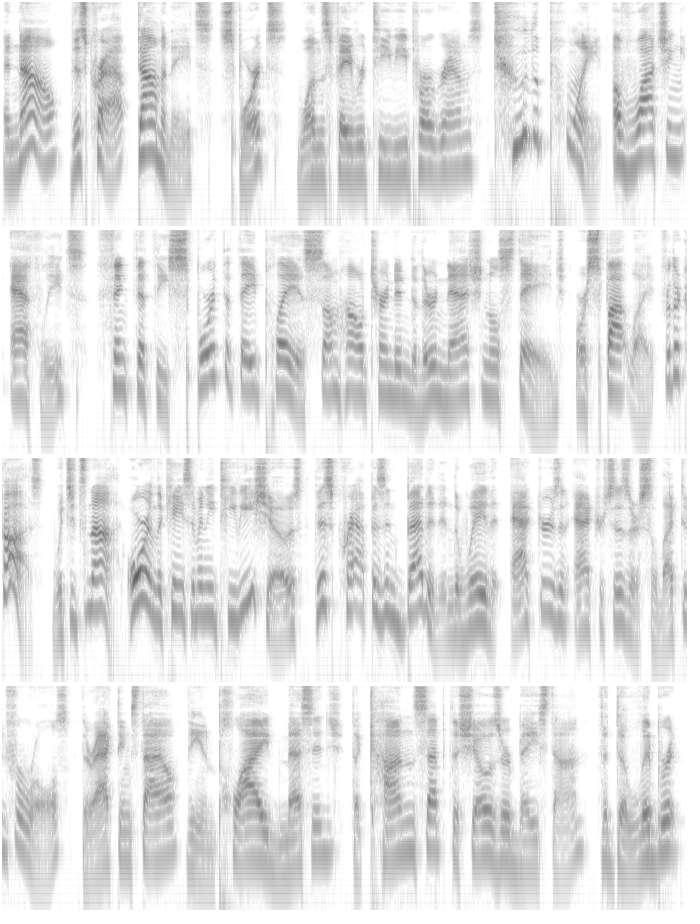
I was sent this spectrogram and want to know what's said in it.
And now, this crap dominates sports, one's favorite TV programs, to the point of watching athletes think that the sport that they play is somehow turned into their national stage or spotlight for their cause, which it's not. Or in the case of any TV shows, this crap is embedded in the way that actors and actresses are selected for roles, their acting style, the implied message, the concept the shows are based on, the deliberate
